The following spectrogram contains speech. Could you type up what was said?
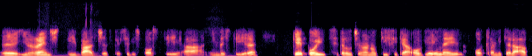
eh, il range di budget che si è disposti a investire che poi si traduce in una notifica o via email o tramite l'app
